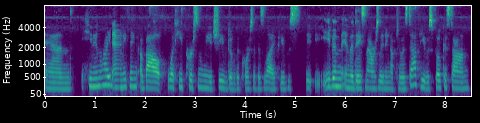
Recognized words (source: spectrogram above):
and he didn't write anything about what he personally achieved over the course of his life. He was, even in the days and hours leading up to his death, he was focused on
